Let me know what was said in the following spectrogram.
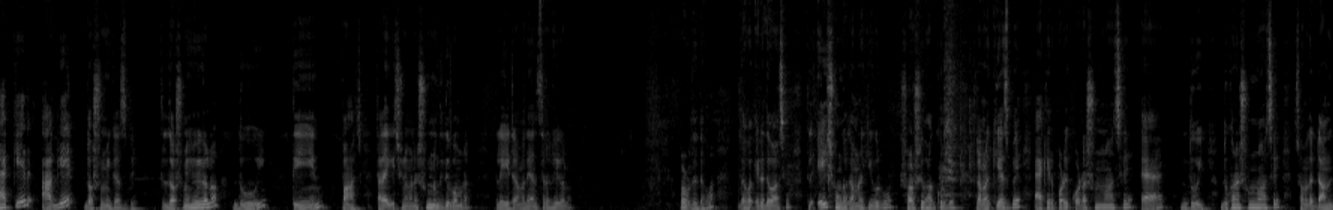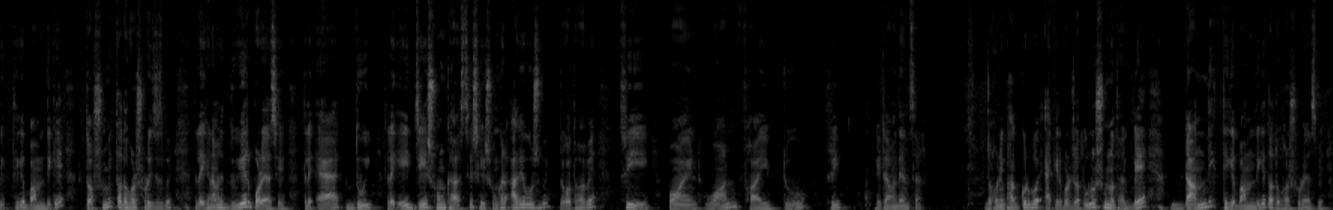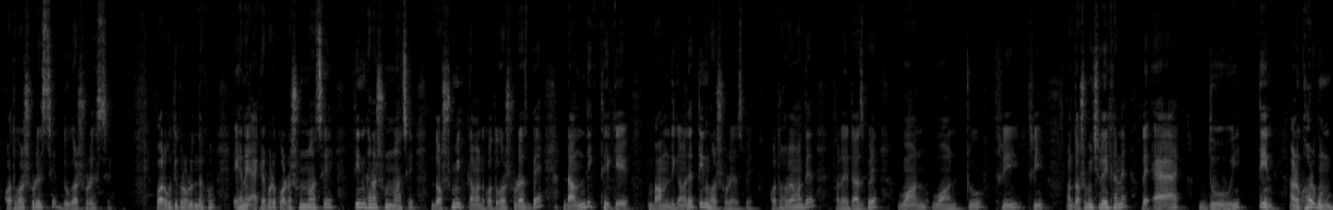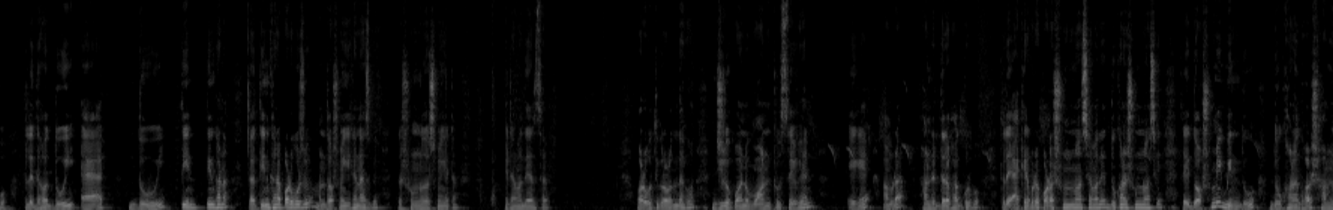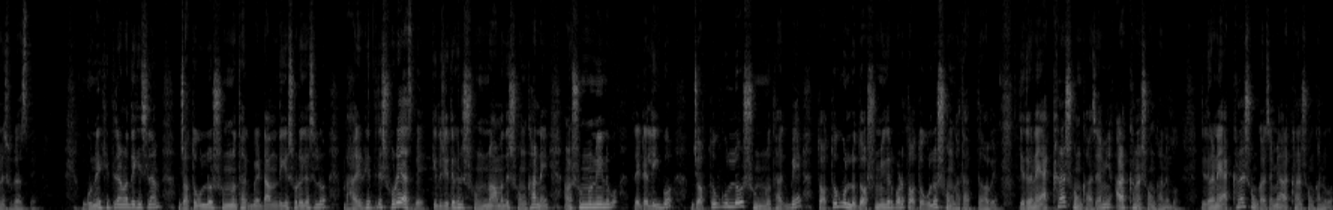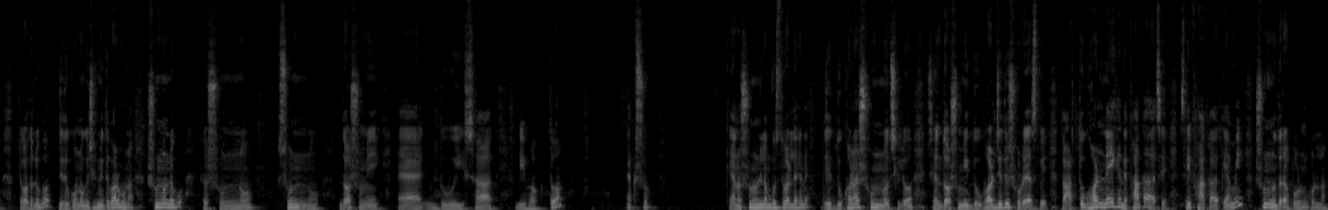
একের আগে দশমিক আসবে। তাহলে দশমিক হয়ে গেল দুই, তিন, পাঁচ। আগে কিছু না মানে শূন্য দিয়ে দেবো আমরা। তাহলে এটা আমাদের অ্যান্সার হয়ে গেল। পরবর্তী দেখো দেখো এটা দেওয়া আছে। তাহলে এই সংখ্যাকে আমরা কী করব? সরাসরি ভাগ করব। তাহলে আমরা কী আসবে? একের পরে কটা শূন্য আছে? এক, দুই। দুখানা শূন্য আছে। সো আমাদের ডান দিক থেকে বাম দিকে দশমিক তত ঘর সরে আসবে তাহলে এখানে আমাদের দুইয়ের পরে আছে। তাহলে এক, দুই। তাহলে এই যে সংখ্যা আসছে, সেই সংখ্যার আগে বসবে। তাহলে কত হবে? Three point one five two three. এটা আমাদের অ্যান্সার। যখনই ভাগ করব, একের পর যতগুলো শূন্য থাকবে, ডান দিক থেকে বাম দিকে তত ঘর সরে আসবে। কত ঘর সরে এসছে? দু ঘর সরে এসছে। পরবর্তী প্রবলেম দেখো, এখানে একের পরে কটা শূন্য আছে, তিনখানা শূন্য আছে, দশমিক আমাদের কত ঘর সরে আসবে? ডান দিক থেকে বাম দিকে আমাদের তিন ঘর সরে আসবে। কত হবে আমাদের? তাহলে এটা আসবে one one two three three আর দশমিক ছিল এখানে, তাহলে এক, দুই, তিন। আমরা ঘর গুনবো। তাহলে দেখো দুই, এক, দুই, তিন, তিনখানা। তাহলে তিনখানা পরে বসবে মানে দশমিক এখানে আসবে। তাহলে শূন্য দশমিক এটা। এটা আমাদের অ্যান্সার পরবর্তী প্রবলেম দেখো zero point one two seven একে আমরা হান্ড্রেড দ্বারা ভাগ করব। তাহলে একের পরে কটা শূন্য আছে আমাদের, দুখানা শূন্য আছে। তাই দশমিক বিন্দু দুখানা ঘর সামনে চলে আসবে। গুণের ক্ষেত্রে আমরা দেখেছিলাম, যতগুলো শূন্য থাকবে, ডান দিকে সরে গেছিল, ভাগের ক্ষেত্রে সরে আসবে, কিন্তু যেহেতু এখানে শূন্য আমাদের সংখ্যা নেই, আমরা শূন্য নিয়ে নেব। তাহলে এটা লিখব, যতগুলো শূন্য থাকবে, ততগুলো দশমিকের পরে ততগুলো সংখ্যা থাকতে হবে। যেহেতু এখানে একখানা সংখ্যা আছে, আমি আরেকখানা সংখ্যা নেব। যেহেতু একখানা সংখ্যা আছে, আমি আরেকখানা সংখ্যা নেব। তাহলে কত নেব? যেহেতু কোনো কিছু নিতে পারব না, শূন্য নেব। শূন্য শূন্য দশমিক এক দুই সাত বিভক্ত একশো। কেন শূন্য নিলাম বুঝতে পারলে এখানে? যে দুখানা শূন্য ছিল, সে দশমিক দু ঘর যেহেতু সরে আসবে, তো আর তো ঘর নেই এখানে, ফাঁকা আছে, সেই ফাঁকাকে আমি শূন্য দ্বারা পূরণ করলাম।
